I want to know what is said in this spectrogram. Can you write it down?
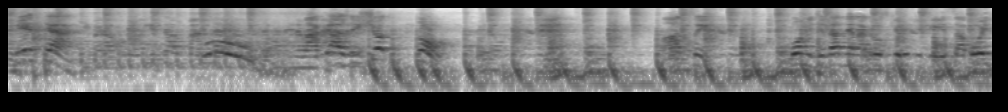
Вместе. У. На каждый счет. Go. Молодцы. Помните, да, для нагрузки руки перед собой.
